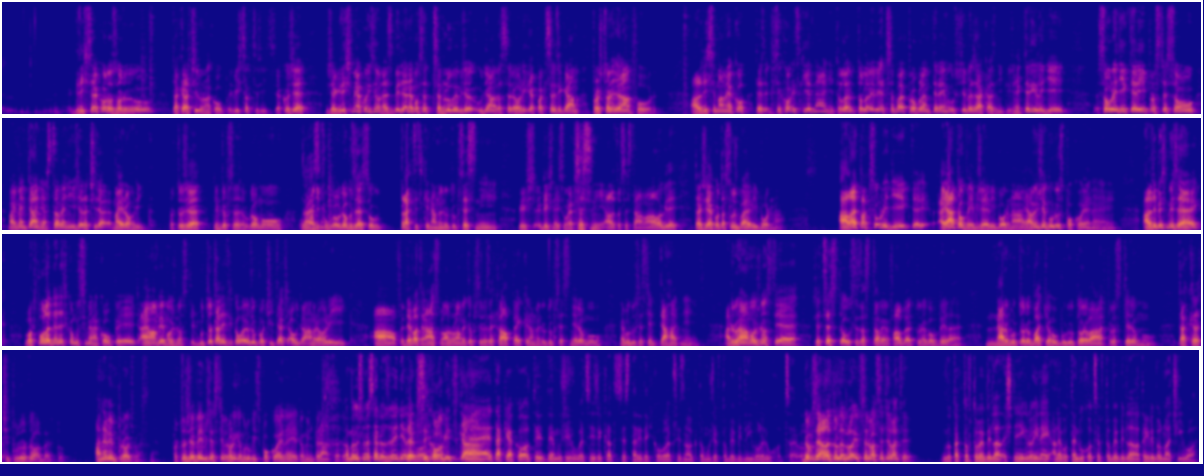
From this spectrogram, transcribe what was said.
když se jako rozhoduju, tak radši jdu nakoupit. Víš, co chci říct? Jakože, že když mi jako nic nezbyde, nebo se přemluvím, že udělám zase rohlík, tak pak se říkám, proč to nedělám furt. Ale když se mám jako, to je psychologické jednání, tohle, tohle je třeba problém, který jim určitě bez zákazníky. Že některý lidi, jsou lidi, kteří prostě jsou, mají mentální nastavení, že radši mají rohlík, protože tím to přivezou domů, No, oni fungují dobře, jsou prakticky na minutu přesný, když, když nejsou nepřesný, ale to se stává málo kdy, takže jako ta služba je výborná. Ale pak jsou lidi, kteří, a já to vím, že je výborná, já vím, že budu spokojený, ale kdybys mi řekl, odpoledne teď musíme nakoupit a já mám dvě možnosti. Buď to tady teď otevřu počítač a udělám rohlík a v 19.00 mi to přiveze chlápek na minutu přesně domů, nebudu se s tím tahat nic. A druhá možnost je, že cestou se zastavím v Albertu nebo v Bile, narvu to do baťohu, budu to rvát prostě domů, tak radši půjdu do toho Albertu. A nevím proč vlastně. Protože vím, že s tím rohlíkem budu být spokojený, je to méně práce. To. A my už jsme se dozvěděli. To je psychologická- Ne, tak jako ty nemůžeš vůbec nic říkat, ty se tady teďko vole přiznal k tomu, že v tobě bydlí vole důchodce. Vole. Dobře, ale tohle bylo i před 20 lety. No tak to v tobě bydlel ještě někdo jiný, anebo ten důchodce v tobě bydlel a tehdy byl mladší, vole.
